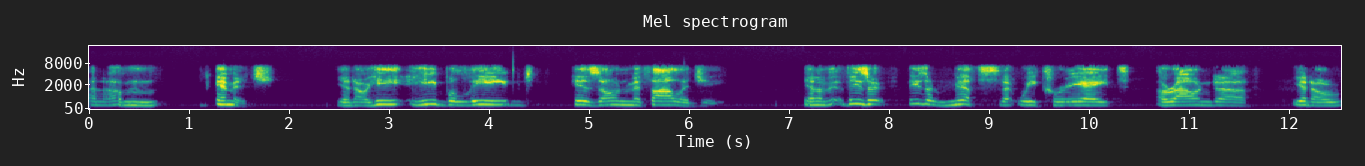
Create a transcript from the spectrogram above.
um, image. You know, he he believed his own mythology. You know, these are these are myths that we create around uh, you know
